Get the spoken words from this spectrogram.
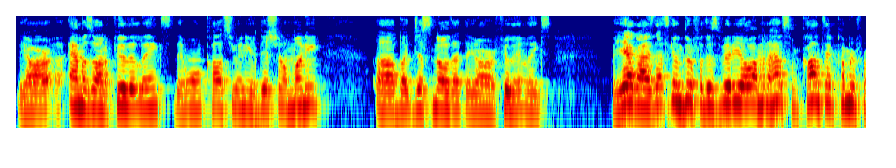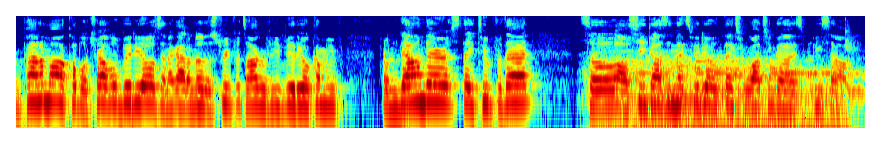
They are Amazon affiliate links. They won't cost you any additional money, uh, but just know that they are affiliate links. But yeah, guys, that's going to do it for this video. I'm going to have some content coming from Panama, a couple of travel videos, and I got another street photography video coming from down there. Stay tuned for that. So I'll see you guys in the next video. Thanks for watching, guys. Peace out.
